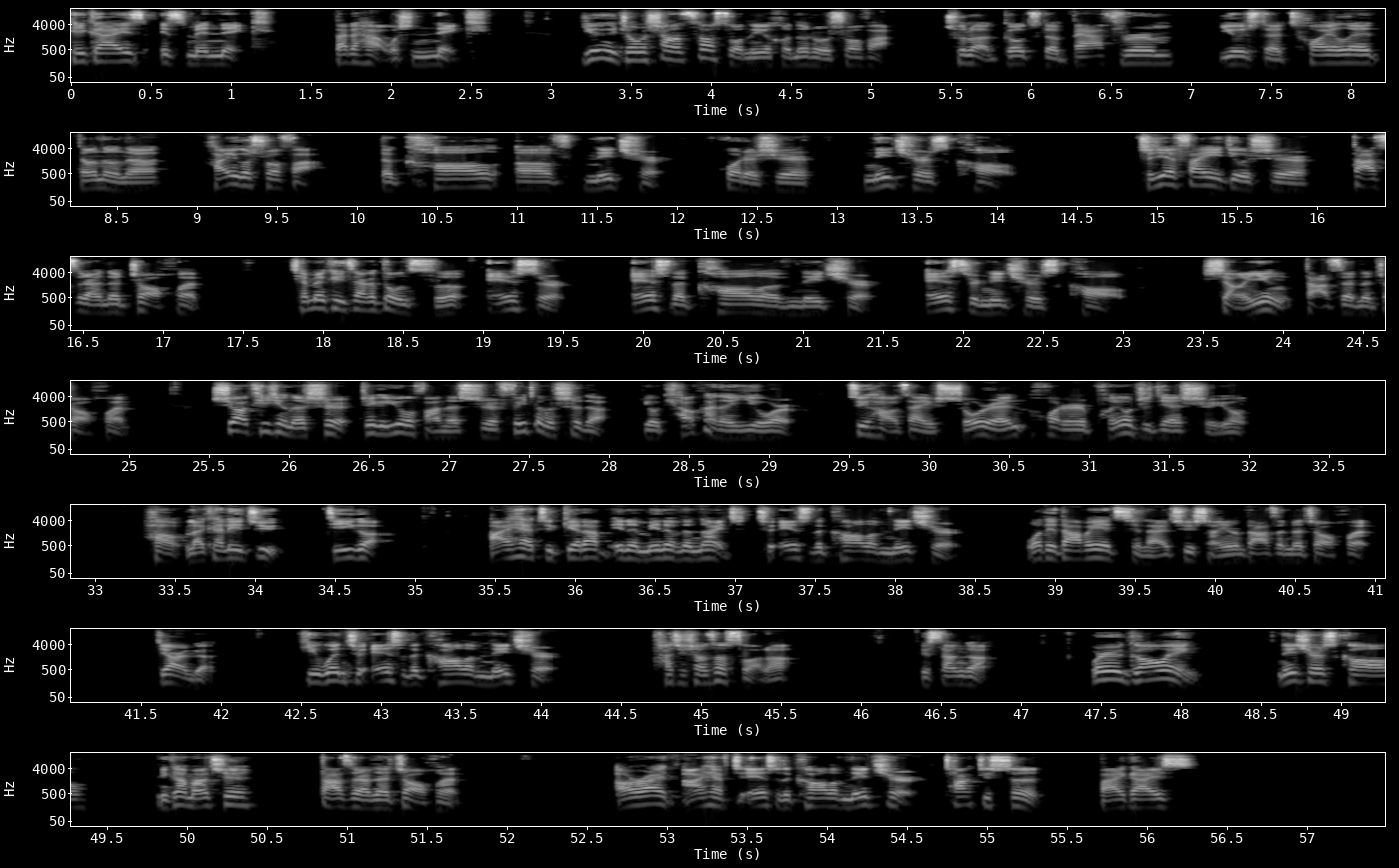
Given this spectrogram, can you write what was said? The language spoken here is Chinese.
Hey guys, it's me Nick。大家好，我是 Nick。英语中上厕所呢有很多种说法，除了 go to the bathroom、use the toilet 等等呢，还有一个说法 the call of nature，或者是 nature's call，直接翻译就是大自然的召唤。前面可以加个动词 answer，answer the call of nature，answer nature's call，响应大自然的召唤。需要提醒的是，这个用法呢是非正式的，有调侃的意味儿。最好在熟人或者是朋友之间使用。好，来看例句。第一个，I had to get up in the middle of the night to answer the call of nature。我得大半夜起来去响应大自然的召唤。第二个，He went to answer the call of nature。他去上厕所了。第三个，Where are you going? Nature's call。你干嘛去？大自然在召唤。All right, I have to answer the call of nature. Talk to you soon. Bye, guys.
